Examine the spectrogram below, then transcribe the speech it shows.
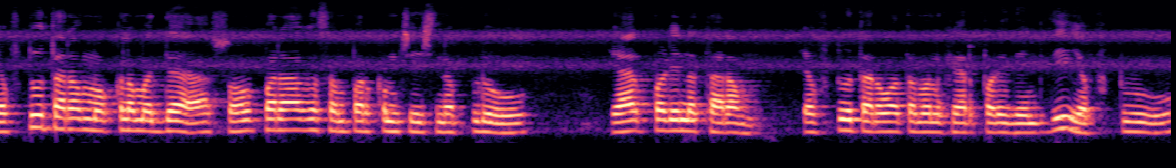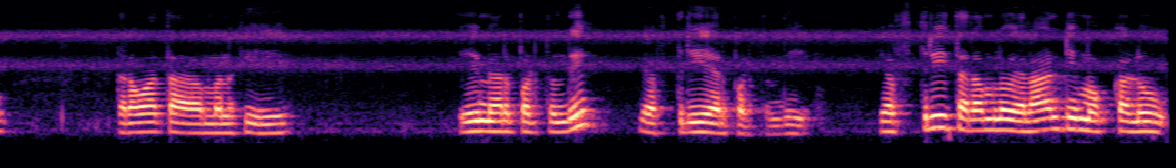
ఎఫ్ టూ తరం మొక్కల మధ్య స్వపరాగ సంపర్కం చేసినప్పుడు ఏర్పడిన తరం. ఎఫ్ టూ తర్వాత మనకి ఏర్పడేది ఏంటిది? ఎఫ్ టూ తర్వాత మనకి ఏం ఏర్పడుతుంది? ఎఫ్ త్రీ ఏర్పడుతుంది. ఎఫ్ త్రీ తరంలో ఎలాంటి మొక్కలు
